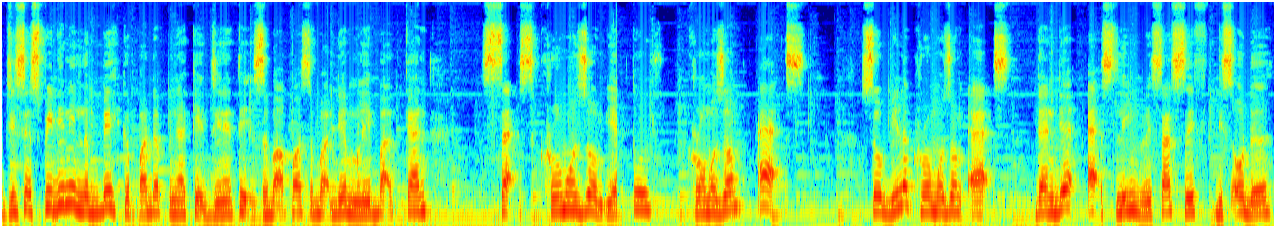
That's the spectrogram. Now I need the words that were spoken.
G6PD ni lebih kepada penyakit genetik sebab apa? Sebab dia melibatkan sex kromosom iaitu kromosom X. So bila kromosom X dan dia X-linked recessive disorder,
